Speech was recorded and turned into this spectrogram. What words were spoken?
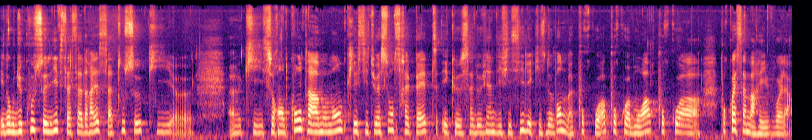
Et donc du coup, ce livre, ça s'adresse à tous ceux qui, euh, euh, qui se rendent compte à un moment que les situations se répètent et que ça devient difficile et qui se demandent bah, pourquoi, pourquoi moi, pourquoi, pourquoi ça m'arrive. Voilà.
